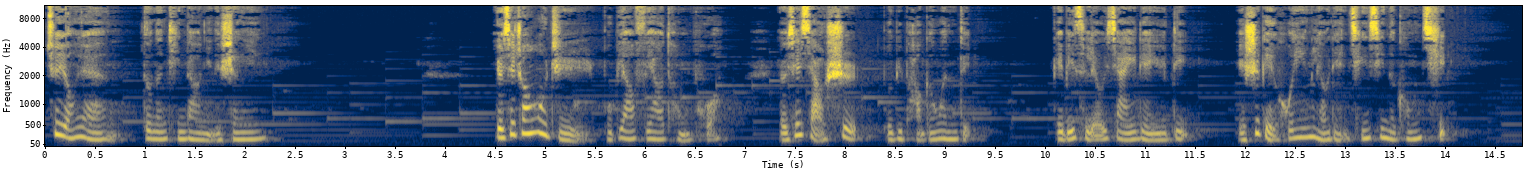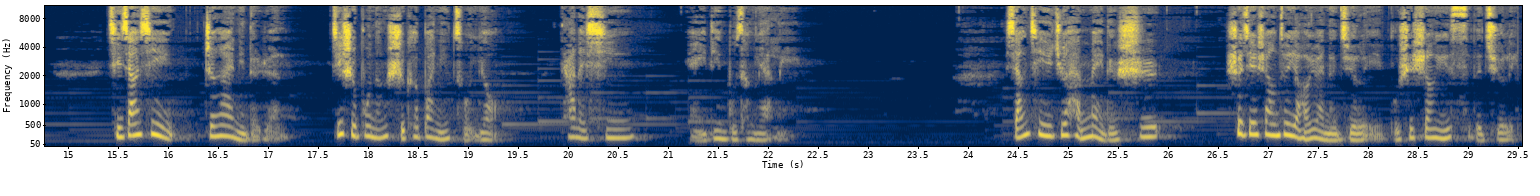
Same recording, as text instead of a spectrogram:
却永远都能听到你的声音。有些窗户纸不必要非要捅破，有些小事不必刨根问底。给彼此留下一点余地，也是给婚姻留点清新的空气。请相信，真爱你的人，即使不能时刻伴你左右，他的心也一定不曾远离。想起一句很美的诗：“世界上最遥远的距离，不是生与死的距离，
